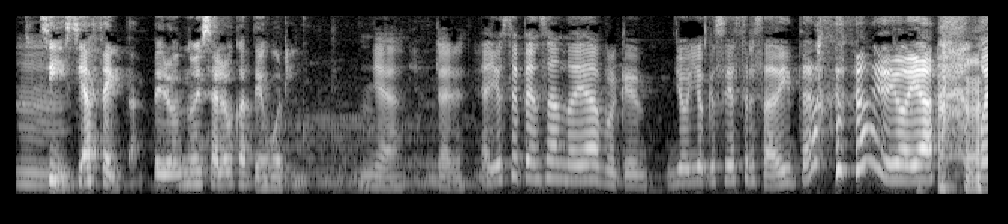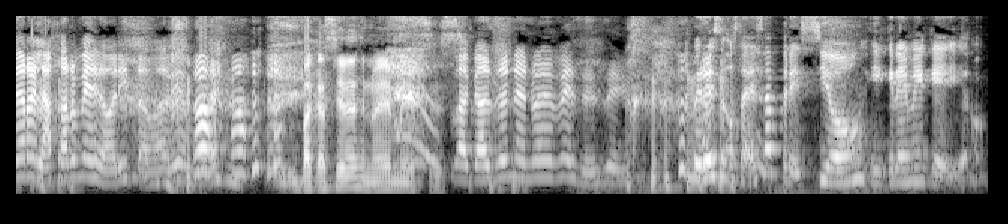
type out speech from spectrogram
Mm. Sí, sí afecta, pero no es algo categórico. Ya, claro. Ya, yo estoy pensando ya, porque yo, yo que soy estresadita, y digo ya, voy a relajarme de ahorita más bien. Para... Vacaciones de nueve meses. Vacaciones de nueve meses, sí. Pero es, o sea, esa presión, y créeme que yo,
